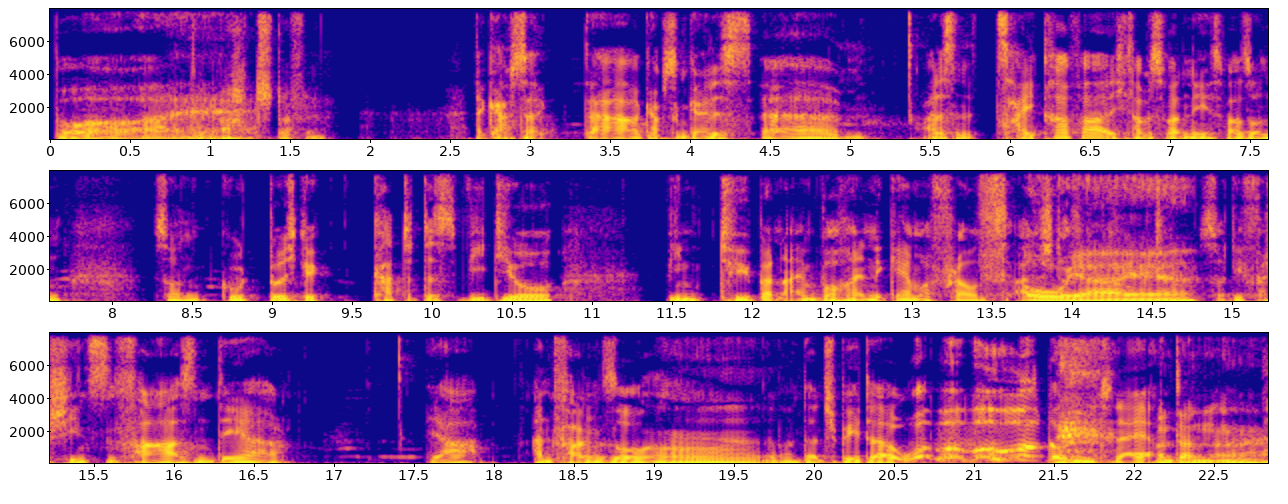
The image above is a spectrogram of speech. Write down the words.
Boah, ey. acht Staffeln. Da gab's da, da gab's ein geiles, ähm, war das ein Zeitraffer? Ich glaube, es war, nee, es war so ein, so ein gut durchgekattetes Video, wie ein Typ an einem Wochenende Game of Thrones. alle Oh, ja, ja, ja. So die verschiedensten Phasen der, ja, Anfang so, äh, und dann später, und naja, Und dann, äh,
